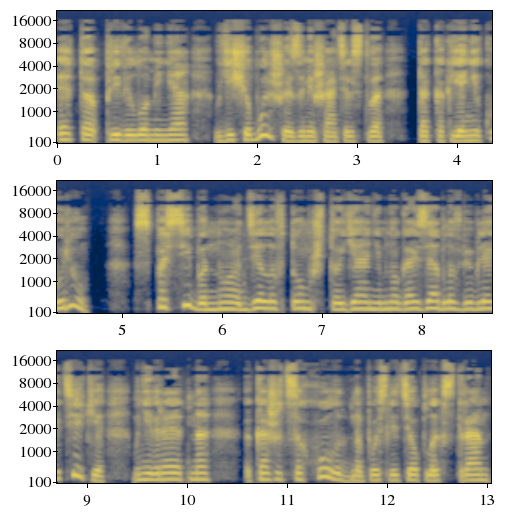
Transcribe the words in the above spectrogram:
Это привело меня в еще большее замешательство, так как я не курю. Спасибо, но дело в том, что я немного озябла в библиотеке. Мне, вероятно, кажется холодно после теплых стран.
